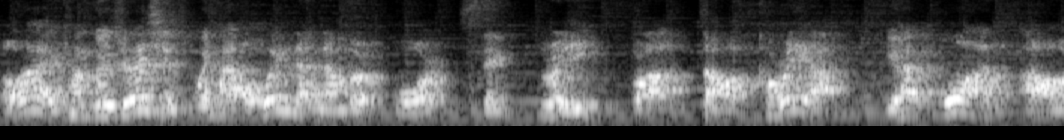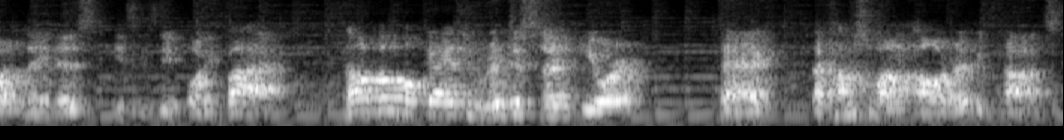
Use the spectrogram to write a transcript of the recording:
Alright, congratulations, we have a winner number 463 from South Korea. You have won our latest PCC 45. Now don't forget to register your tag that comes from our rabbit cards.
